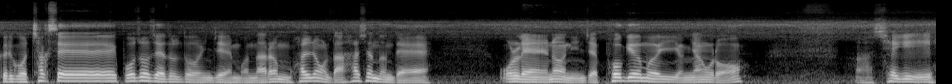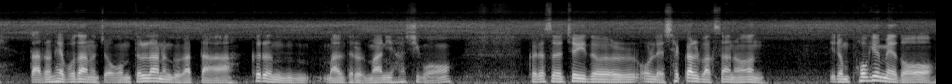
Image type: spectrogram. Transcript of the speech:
그리고 착색 보조제들도 이제 뭐 나름 활용을 다 하셨는데 올해는 이제 폭염의 영향으로 아, 색이 다른 해보다는 조금 덜 나는 것 같다. 그런 말들을 많이 하시고. 그래서 저희들 원래 색깔 박사는 이런 폭염에도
